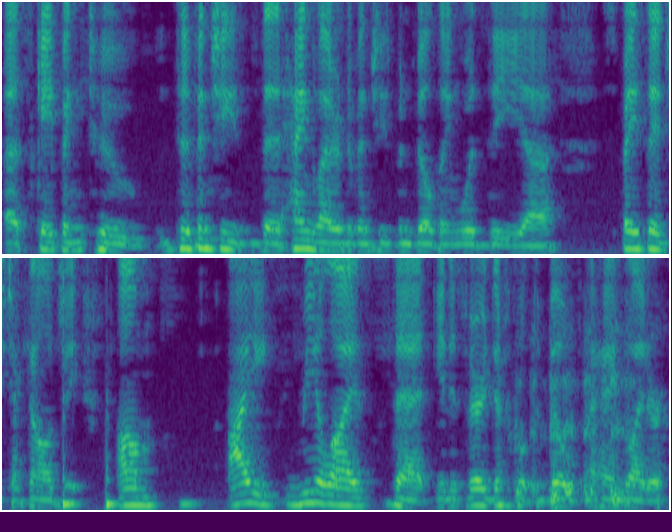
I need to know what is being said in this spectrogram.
escaping to Da Vinci's the hang glider Da Vinci's been building with the uh, space age technology. Um, I realized that it is very difficult to build a hang glider.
